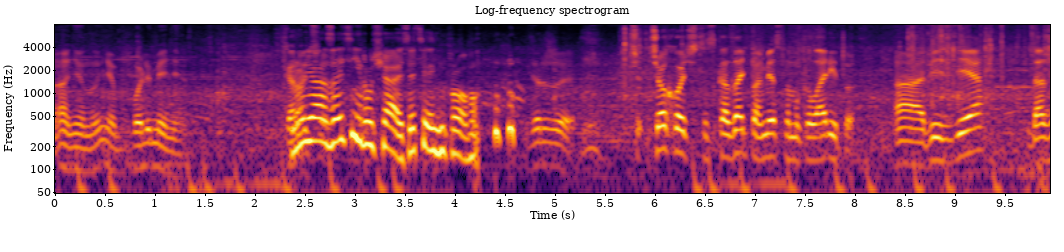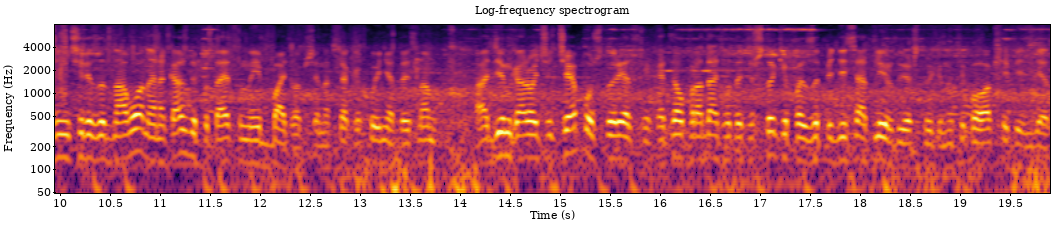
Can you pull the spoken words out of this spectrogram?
а, не, ну не, более-менее. Ну я за эти не ручаюсь, эти я не пробовал. Держи. Что хочется сказать по местному колориту? А, везде, даже не через одного, наверное, каждый пытается наебать вообще на всякой хуйне. То есть нам один, короче, чепуш турецкий хотел продать вот эти штуки за 50 лир две штуки. Ну, типа, вообще пиздец.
